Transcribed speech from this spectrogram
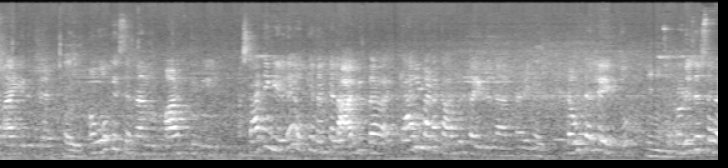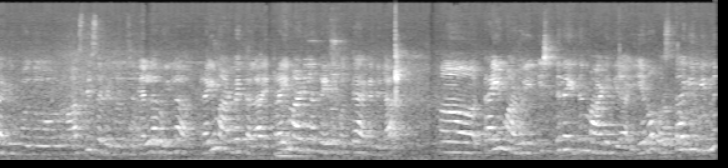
ಚೆನ್ನಾಗಿರುತ್ತೆ. ಓಕೆ ಸರ್ ನಾನು ಮಾಡ್ತೀನಿ. ಸ್ಟಾರ್ಟಿಂಗ್ ಹೇಳಿದೆ ಓಕೆ ನನ್ನ ಕೈಲಿ ಆಗುತ್ತಾ? ಕ್ಯಾರಿ ಮಾಡಕ್ ಆಗುತ್ತಾ ಇದನ್ನ ಅಂತ ಹೇಳಿ. ಡೌಟ್ ಅಲ್ಲೇ ಇತ್ತು. ಪ್ರೊಡ್ಯೂಸರ್ ಸರ್ ಆಗಿರ್ಬೋದು ಮಾಸ್ತಿ ಸರ್ ಇರ್ಬೋದು ಸರ್ ಎಲ್ಲರೂ ಇಲ್ಲ ಟ್ರೈ ಮಾಡ್ಬೇಕಲ್ಲ. ಟ್ರೈ ಮಾಡಿಲ್ಲ ಅಂದ್ರೆ ಏನು ಗೊತ್ತೇ ಆಗೋದಿಲ್ಲ. ಟ್ರೈ ಮಾಡು ಇಷ್ಟು ದಿನ ಇದನ್ನ ಮಾಡಿದ್ಯಾ? ಏನೋ ಹೊಸದಾಗಿ ನಿನ್ನ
